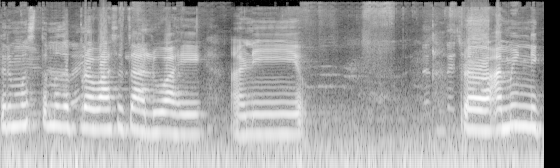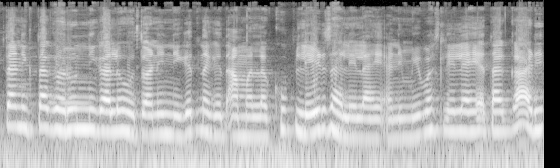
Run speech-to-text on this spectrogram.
तर मस्त माझा प्रवास चालू आहे आणि आम्ही निघता निघता घरून निघालो होतो आणि निघत निघत आम्हाला खूप लेट झालेला आहे आणि मी बसलेले आहे आता गाडीत.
